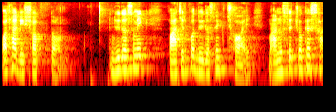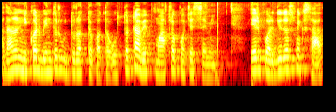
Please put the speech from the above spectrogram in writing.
কথাটি সত্য। দুই দশমিক পাঁচের পর দুই দশমিক ছয়। মানুষের চোখে সাধারণ নিকট বিন্দুর দূরত্ব কত? উত্তরটা হবে মাত্র পঁচিশ সেমি। এরপরে দুই দশমিক সাত,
